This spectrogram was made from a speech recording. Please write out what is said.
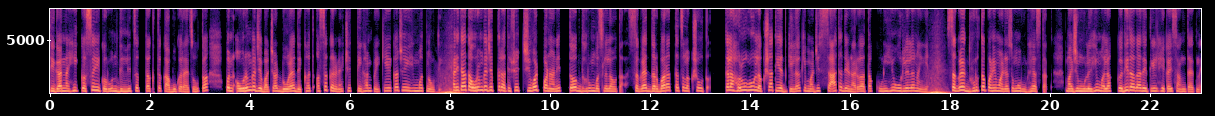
तिघांनाही कसंही करून दिल्लीचं तख्त काबू करायचं होतं पण औरंगजेबाच्या डोळ्या देखत असं करण्याची तिघांपैकी एकाचीही हिंमत नव्हती. आणि त्यात औरंगजेब तर अतिशय चिवटपणाने तग धरून बसलेला होता. सगळ्यात दरबारात त्याचं लक्ष होतं. त्याला हळूहळू लक्षात येत गेलं की माझी साथ देणारं आता कुणीही उरलेलं नाहीये. सगळे धूर्तपणे माझ्यासमोर उभे असतात. माझी मुलंही मला कधी दगा देतील हे काही सांगता येत नाही.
